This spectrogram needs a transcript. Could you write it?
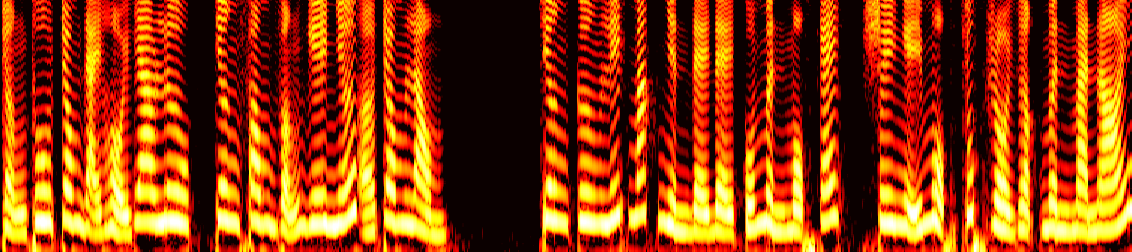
Trận thu trong đại hội giao lưu, chân phong vẫn ghi nhớ ở trong lòng. Chân cương liếc mắt nhìn đệ đệ của mình một cái, suy nghĩ một chút rồi giật mình mà nói.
